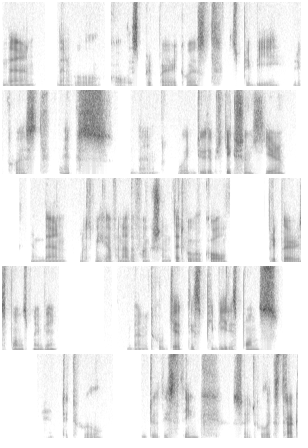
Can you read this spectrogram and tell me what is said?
then then we'll call this prepare request. It's pb request X. Then we do the prediction here. And then let me have another function that we will call prepare response maybe. And then it will get this pb response and it will do this thing so it will extract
